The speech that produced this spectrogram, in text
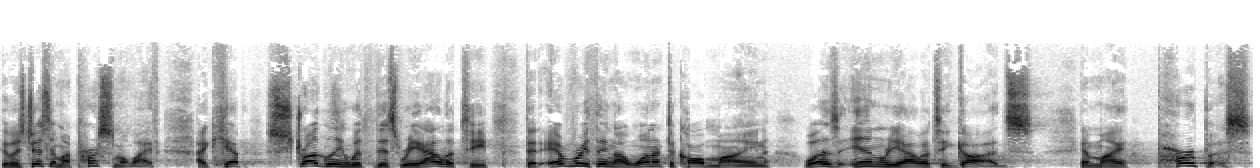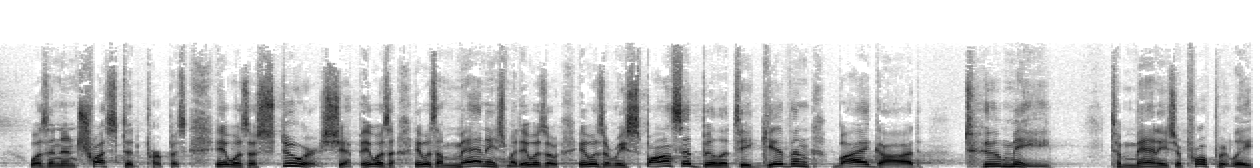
It was just in my personal life. I kept struggling with this reality that everything I wanted to call mine was in reality God's, and my purpose was an entrusted purpose. It was a stewardship. It was a, it was a management. It was a, it was a responsibility given by God to me to manage appropriately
